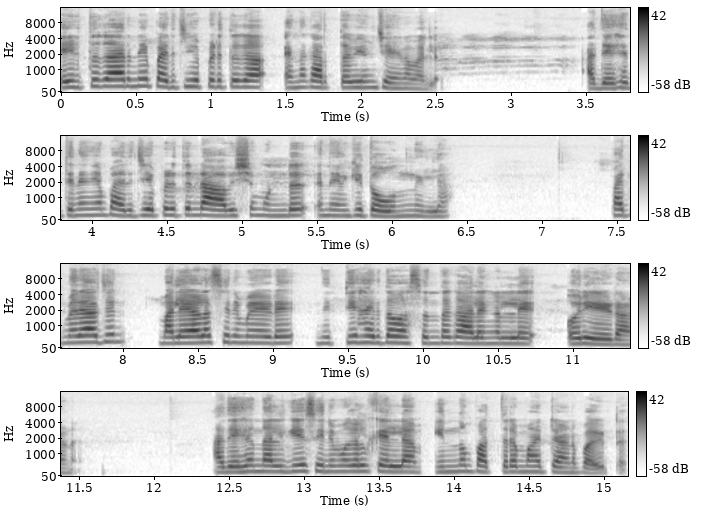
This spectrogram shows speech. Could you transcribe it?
എഴുത്തുകാരനെ പരിചയപ്പെടുത്തുക എന്ന കർത്തവ്യം ചെയ്യണമല്ലോ. അദ്ദേഹത്തിനെ ഞാൻ പരിചയപ്പെടുത്തേണ്ട ആവശ്യമുണ്ട് എന്ന് എനിക്ക് തോന്നുന്നില്ല. പത്മരാജൻ മലയാള സിനിമയുടെ നിത്യഹരിത വസന്തകാലങ്ങളിലെ ഒരു ഏടാണ്. അദ്ദേഹം നൽകിയ സിനിമകൾക്കെല്ലാം ഇന്നും പത്രമാറ്റാണ് പകിട്ട്.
